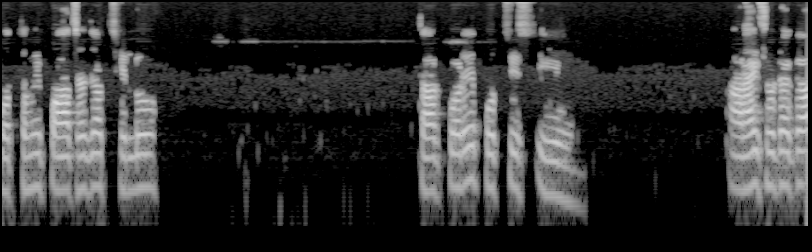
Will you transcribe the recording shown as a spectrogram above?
প্রথমে পাঁচ হাজার ছিল। তারপরে পঁচিশ আড়াইশো টাকা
